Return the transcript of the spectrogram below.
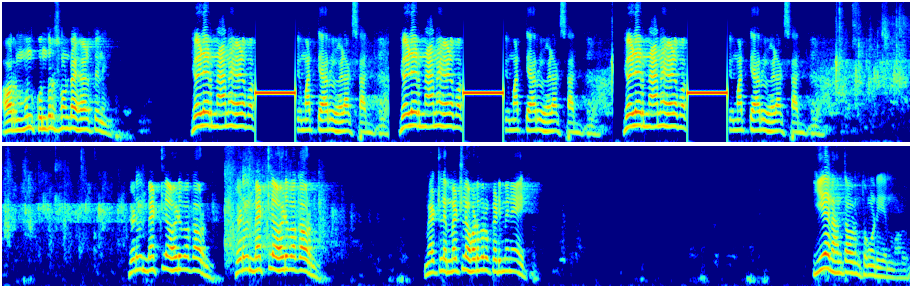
ಅವ್ರನ್ನ ಮುಂದೆ ಕುಂದರ್ಸ್ಕೊಂಡ ಹೇಳ್ತೀನಿ. ಹೇಳಿರ್ ನಾನೇ ಹೇಳ್ಬೇಕು ಈಗ ಮತ್ತೆ ಯಾರು ಹೇಳಕ್ ಸಾಧ್ಯ ಇಲ್ಲ. ಹೇಳಿರ್ ನಾನೇ ಹೇಳ್ಬೇಕು ಈಗ ಮತ್ತೆ ಯಾರು ಹೇಳಕ್ ಸಾಧ್ಯ ಇಲ್ಲ. ಹೇಳಿರ್ ನಾನೇ ಹೇಳ್ಬೇಕು ಈಗ ಮತ್ತೆ ಯಾರು ಹೇಳಕ್ ಸಾಧ್ಯ ಇಲ್ಲ. ಹಿಡಿದು ಮೆಟ್ಲೆ ಹೊಡಿಬೇಕು ಅವ್ರನ್ನ. ಹಿಡಿದು ಮೆಟ್ಲೆ ಹೊಡಿಬೇಕು ಅವ್ರನ್ನ. ಮೆಟ್ಲೆ ಮೆಟ್ಲೆ ಹೊಡೆದ್ರು ಕಡಿಮೆನೇ ಆಯ್ತು. ಏನು ಅಂಥವ್ರನ್ನ ತಗೊಂಡು ಏನು ಮಾಡೋದು?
